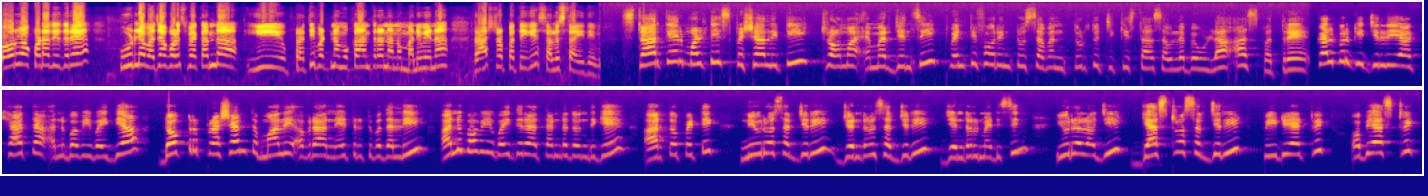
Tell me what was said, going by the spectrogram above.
ಗೌರವ ಕೊಡೋದಿದ್ರೆ ಕೂಡಲೇ ವಜಾಗೊಳಿಸಬೇಕಂತ ಈ ಪ್ರತಿಭಟನೆ ಮುಖಾಂತರ ನನ್ನ ಮನವಿನ ರಾಷ್ಟ್ರಪತಿಗೆ ಸಲ್ಲಿಸ್ತಾ ಇದ್ದೀವಿ. Star care multi speciality trauma emergency twenty four into seven ತುರ್ತು ಚಿಕಿತ್ಸಾ ಸೌಲಭ್ಯವುಳ್ಳ ಆಸ್ಪತ್ರೆ. ಕಲಬುರಗಿ ಜಿಲ್ಲೆಯ ಖ್ಯಾತ ಅನುಭವಿ ವೈದ್ಯ ಡಾಕ್ಟರ್ ಪ್ರಶಾಂತ್ ಮಾಲಿ ಅವರ ನೇತೃತ್ವದಲ್ಲಿ ಅನುಭವಿ ವೈದ್ಯರ ತಂಡದೊಂದಿಗೆ orthopaedic neuro surgery general surgery, general medicine, urology gastro surgery paediatric, obstetric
